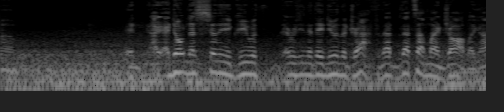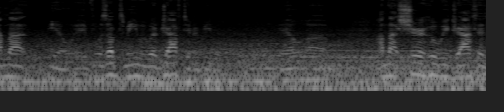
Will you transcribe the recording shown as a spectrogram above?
Um, and I, I, don't necessarily agree with everything that they do in the draft. And that that's not my job. Like I'm not, you know, if it was up to me, we would have drafted different people. You know, um, I'm not sure who we drafted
